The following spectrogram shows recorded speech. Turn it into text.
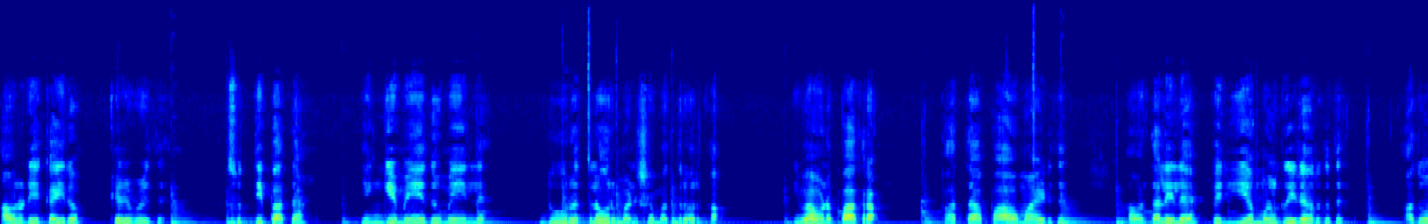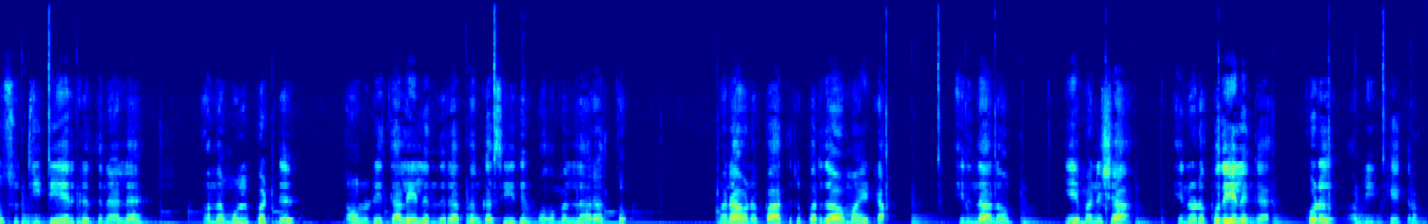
அவனுடைய கயிறும் கீழே விழுது சுற்றி பார்த்தா எங்கேயுமே எதுவுமே இல்லை. தூரத்தில் ஒரு மனுஷன் மாத்திரம் இருக்கான். இவன் அவனை பார்க்குறான். பார்த்தா பாவமாகிடுது அவன் தலையில் பெரிய முள் கிரீடம் இருக்குது. அதுவும் சுற்றிகிட்டே இருக்கிறதுனால அந்த முள் பட்டு அவனுடைய தலையிலேருந்து ரத்தம் கசியுது. முகமெல்லாம் ரத்தம். ஆனால் அவனை பார்த்துட்டு பரிதாபமாயிட்டான். இருந்தாலும் ஏ மனுஷா என்னோடய புதையலைங்க கொடு அப்படின்னு கேட்குறான்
